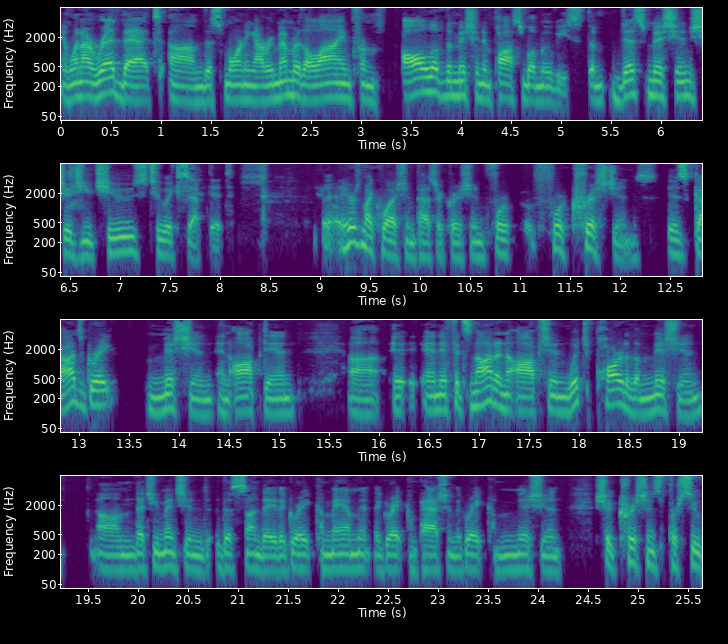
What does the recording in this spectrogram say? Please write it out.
And when I read that um, this morning, I remember the line from all of the Mission Impossible movies. The, this mission, should you choose to accept it. Uh, here's my question, Pastor Christian. For for Christians, is God's great mission an opt-in? Uh, and if it's not an option, which part of the mission um, that you mentioned this Sunday, the Great Commandment, the Great Compassion, the Great Commission, should Christians pursue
